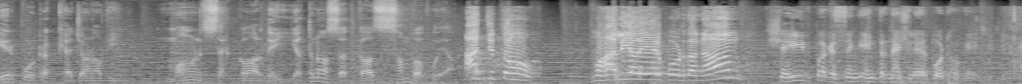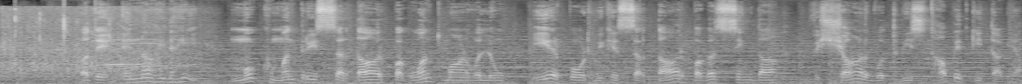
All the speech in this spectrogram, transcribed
에ਅਰਪੋਰਟ ਰੱਖਿਆ ਜਾਣਾ ਵੀ ਮਾਨ ਸਰਕਾਰ ਦੇ ਯਤਨਾਂ ਸਦਕਾ ਸੰਭਵ ਹੋਇਆ। ਅੱਜ ਤੋਂ ਮੋਹਾਲੀ ਵਾਲੇ 에ਅਰਪੋਰਟ ਦਾ ਨਾਮ ਸ਼ਹੀਦ ਭਗਤ ਸਿੰਘ ਇੰਟਰਨੈਸ਼ਨਲ 에ਅਰਪੋਰਟ ਹੋ ਗਿਆ ਅਤੇ ਇੰਨਾ ਹੀ ਨਹੀਂ ਮੁੱਖ ਮੰਤਰੀ ਸਰਦਾਰ ਭਗਵੰਤ ਮਾਨ ਵੱਲੋਂ 에ਅਰਪੋਰਟ ਵਿਖੇ ਸਰਦਾਰ ਭਗਤ ਸਿੰਘ ਦਾ ਵਿਸ਼ਾਲ ਬੁੱਤ ਵੀ ਸਥਾਪਿਤ ਕੀਤਾ ਗਿਆ।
